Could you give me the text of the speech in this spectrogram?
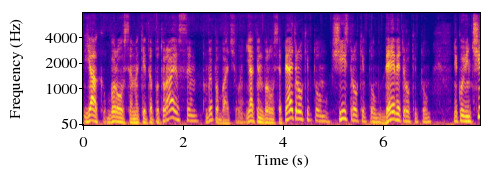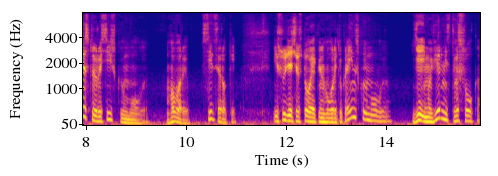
Як боровся Микита Потураєв з цим, ви побачили. Як він боровся 5 років тому, 6 років тому, 9 років тому, якою він чистою російською мовою говорив всі ці роки. І судячи з того, як він говорить українською мовою, є ймовірність висока,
